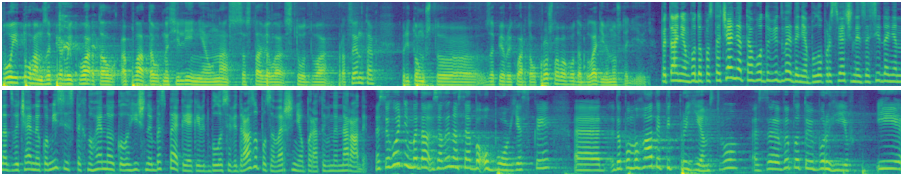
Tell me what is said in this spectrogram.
По итогам за перший квартал оплата от населения у нас составила 102%, при том, что за первый квартал прошлого года была 99%. Питанням водопостачання та водовідведення було присвячене засідання надзвичайної комісії з техногенно-екологічної безпеки, яке відбулося відразу по завершенні оперативної наради. На сьогодні ми да- взяли на себе обов'язки е, допомагати підприємству з виплатою боргів. І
